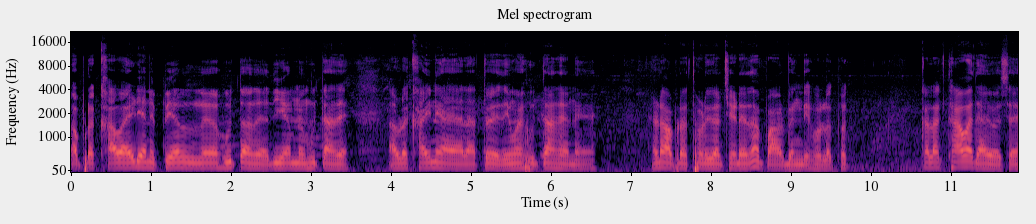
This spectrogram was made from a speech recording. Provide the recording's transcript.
આપણે ખાવા આઈડિયા ને પેલ સૂતા છે હજી એમને સૂતા છે આપણે ખાઈને આવ્યા હતા તો એમાં સૂતા છે ને. હેડો, આપણે થોડી વાર છેડે હતા પાવર બેંક દેખો લગભગ કલાક થવા જ આવ્યો છે.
